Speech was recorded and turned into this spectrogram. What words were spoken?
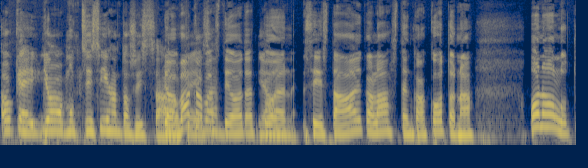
okei, okay, joo, mutta siis ihan tosissaan. Joo, okei, vakavasti sä- otettuen, siis tämä aika lasten kanssa kotona on ollut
